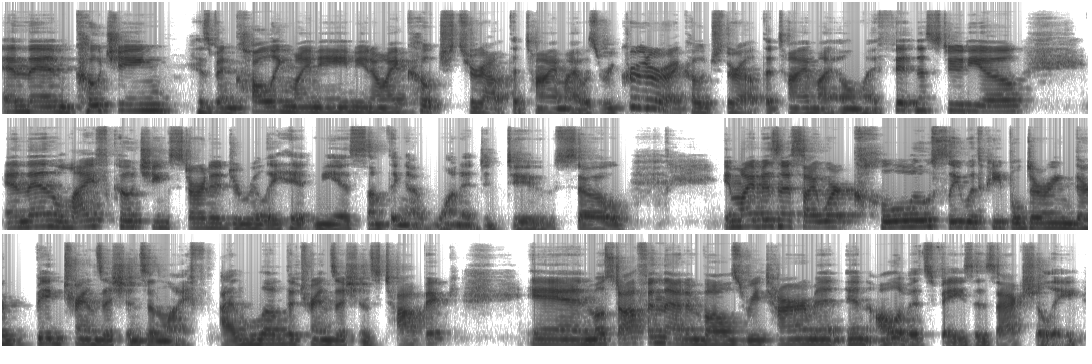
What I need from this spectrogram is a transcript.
And then coaching has been calling my name. You know, I coached throughout the time I was a recruiter, I coached throughout the time I owned my fitness studio. And then life coaching started to really hit me as something I wanted to do. So, in my business, I work closely with people during their big transitions in life. I love the transitions topic. And most often that involves retirement in all of its phases, actually.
